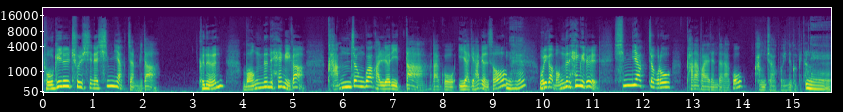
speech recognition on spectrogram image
독일 출신의 심리학자입니다. 그는 먹는 행위가 감정과 관련이 있다라고 이야기를 하면서 네. 우리가 먹는 행위를 심리학적으로 바라봐야 된다라고 강조하고 있는 겁니다. 네.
